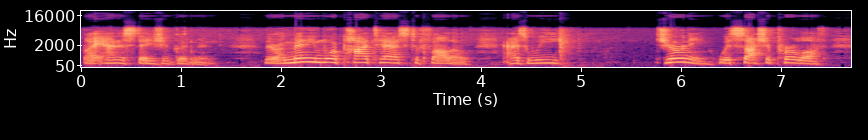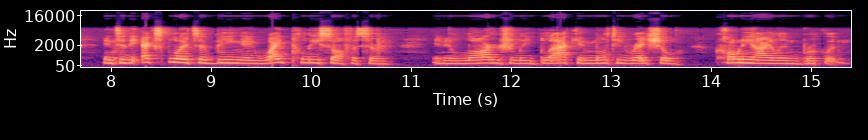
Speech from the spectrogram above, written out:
by Anastasia Goodman. There are many more podcasts to follow as we journey with Sasha Perloff into the exploits of being a white police officer in a largely black and multiracial Coney Island, Brooklyn.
